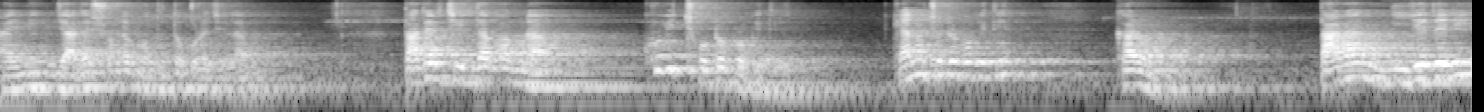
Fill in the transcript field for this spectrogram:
আই মিন যাদের সঙ্গে বন্ধুত্ব করেছিলাম, তাদের চিন্তা ভাবনা খুবই ছোট প্রকৃতির। কেন ছোট প্রকৃতির? কারণ তারা নিজেদেরই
